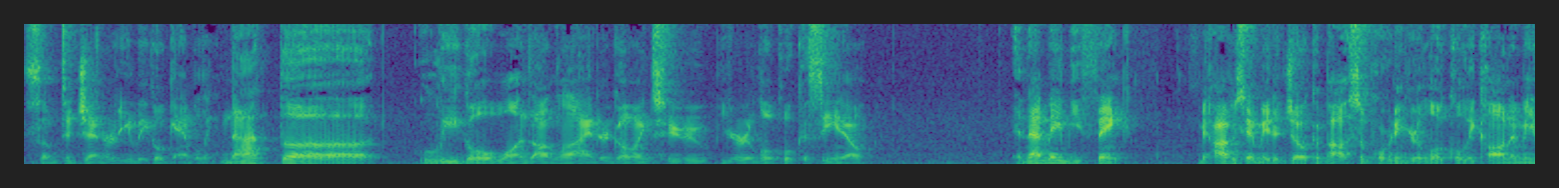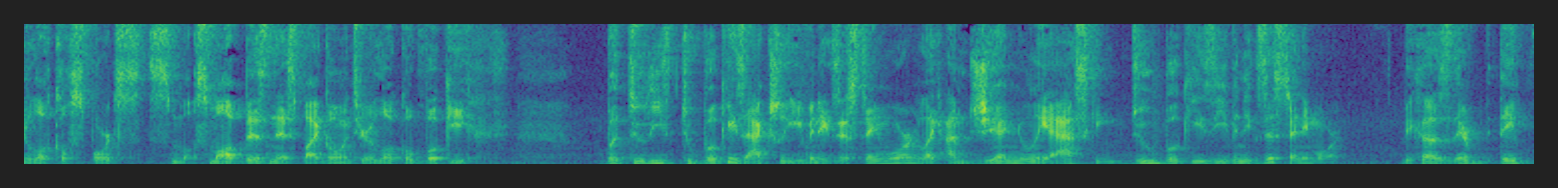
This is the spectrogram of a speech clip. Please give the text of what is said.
some degenerate illegal gambling? Not the legal ones online or going to your local casino. And that made me think. Obviously, I made a joke about supporting your local economy, local sports, sm- small business by going to your local bookie. But do these do bookies actually even exist anymore? Like, I'm genuinely asking, do bookies even exist anymore? Because they're they've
